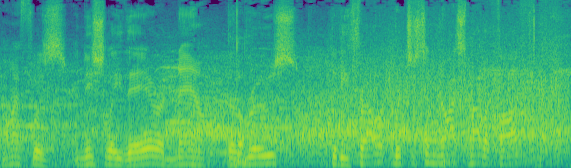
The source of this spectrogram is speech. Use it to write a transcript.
Fyfe was initially there, and now the oh. Roos. Did he throw it? Richardson, nice smother five.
